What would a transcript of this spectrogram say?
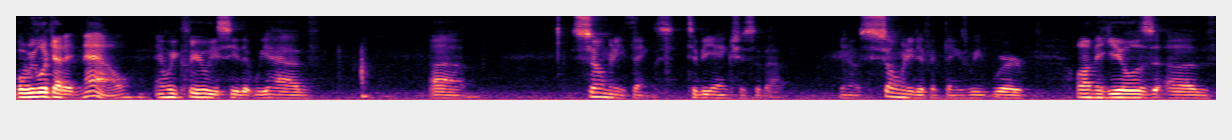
but we look at it now, and we clearly see that we have um, so many things to be anxious about. You know, so many different things. We were on the heels of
